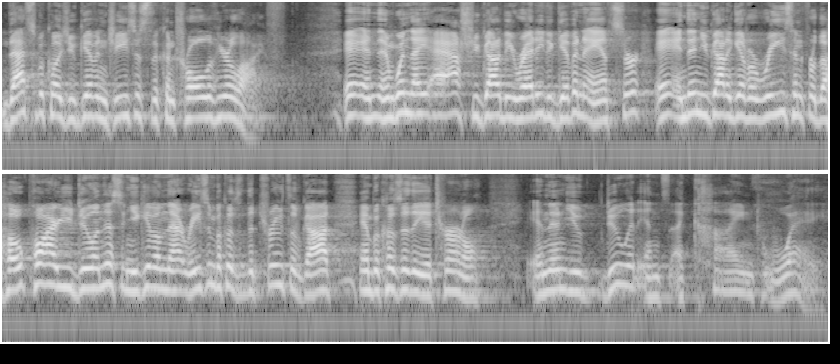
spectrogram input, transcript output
That's because you've given Jesus the control of your life. And, and when they ask, you've got to be ready to give an answer. And, and then you've got to give a reason for the hope. Why are you doing this? And you give them that reason because of the truth of God and because of the eternal. And then you do it in a kind way.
